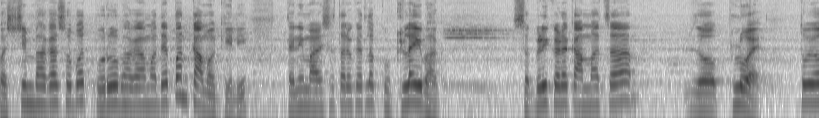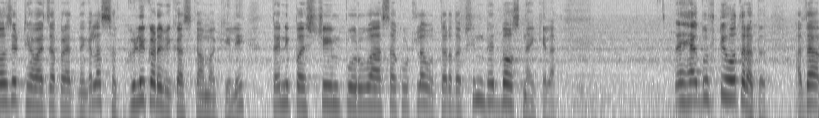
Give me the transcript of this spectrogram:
पश्चिम भागासोबत पूर्व भागामध्ये पण कामं केली. त्यांनी माळशेर तालुक्यातला कुठलाही भाग सगळीकडे कामाचा जो फ्लो आहे तो व्यवस्थित ठेवायचा प्रयत्न केला. सगळीकडे विकास कामं केली. त्यांनी पश्चिम पूर्व असा कुठला उत्तर दक्षिण भेदभावच नाही केला. तर ह्या गोष्टी होत राहतात. आता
